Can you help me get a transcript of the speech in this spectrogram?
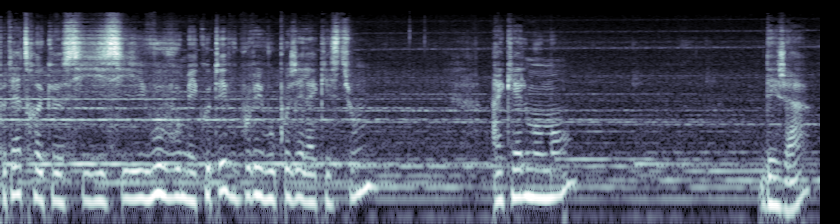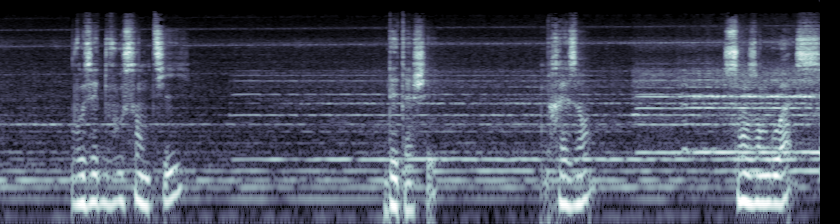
Peut-être que si, vous, vous m'écoutez, vous pouvez vous poser la question, à quel moment déjà vous êtes-vous senti détaché, présent, sans angoisse,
